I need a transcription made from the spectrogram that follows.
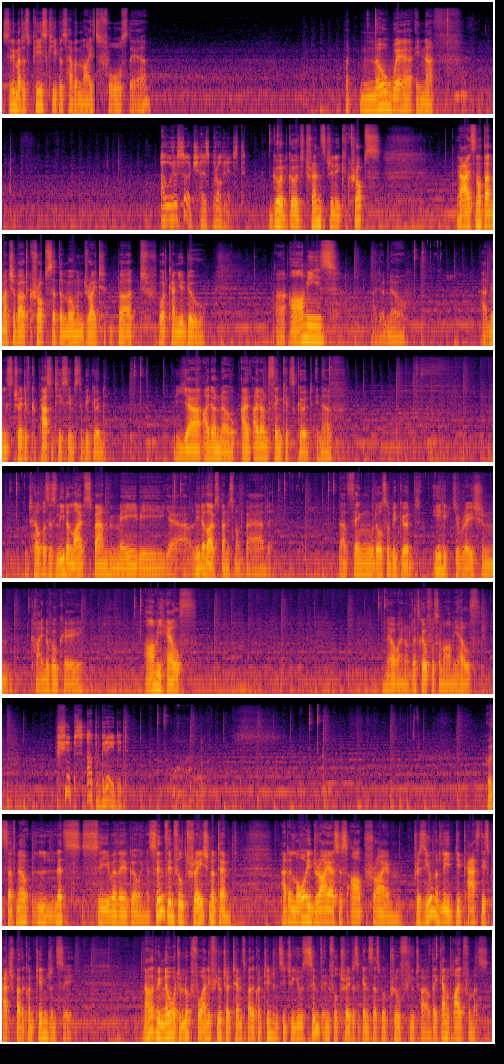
City Matters Peacekeepers have a nice force there. But nowhere enough. Our research has progressed. Good, good. Transgenic crops. Yeah, it's not that much about crops at the moment, right? But what can you do? Uh, armies? I don't know. Administrative capacity seems to be good. Yeah, I don't know. I, I don't think it's good enough. Help us is leader lifespan, maybe. Yeah, leader lifespan is not bad. That thing would also be good. Edict duration, kind of okay. Army health. No, why not? Let's go for some army health. Ships upgraded. Good stuff. Now, let's see where they're going. A synth infiltration attempt at Alloy Dryas R Prime. Presumably dispatched by the contingency. Now that we know what to look for, any future attempts by the contingency to use synth infiltrators against us will prove futile. They cannot hide from us.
